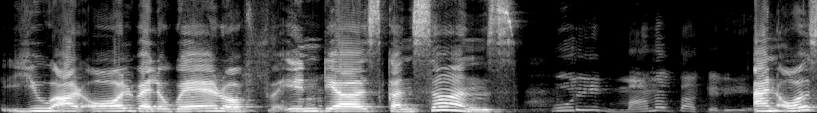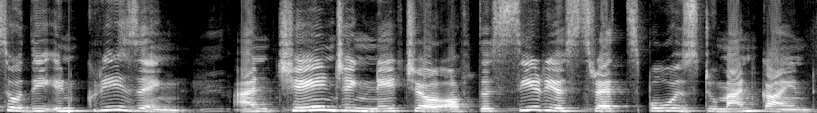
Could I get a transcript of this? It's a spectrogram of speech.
you are all well aware of India's concerns and also the increasing and changing nature of the serious threats posed to mankind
